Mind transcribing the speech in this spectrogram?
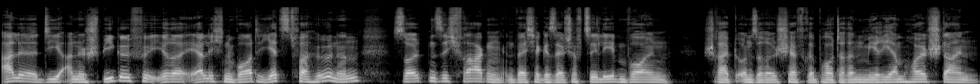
Alle, die Anne Spiegel für ihre ehrlichen Worte jetzt verhöhnen, sollten sich fragen, in welcher Gesellschaft sie leben wollen, schreibt unsere Chefreporterin Miriam Holstein.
